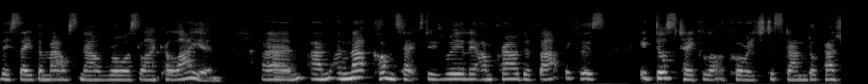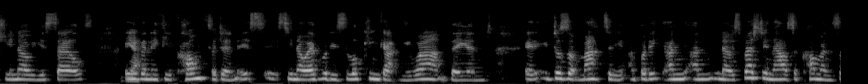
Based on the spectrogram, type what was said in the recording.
They say the mouse now roars like a lion. Um, and, and that context is really, I'm proud of that because it does take a lot of courage to stand up, as you know yourself. Yeah. Even if you're confident, it's it's you know everybody's looking at you, aren't they? And it, it doesn't matter. But it, and and you know especially in the House of Commons,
